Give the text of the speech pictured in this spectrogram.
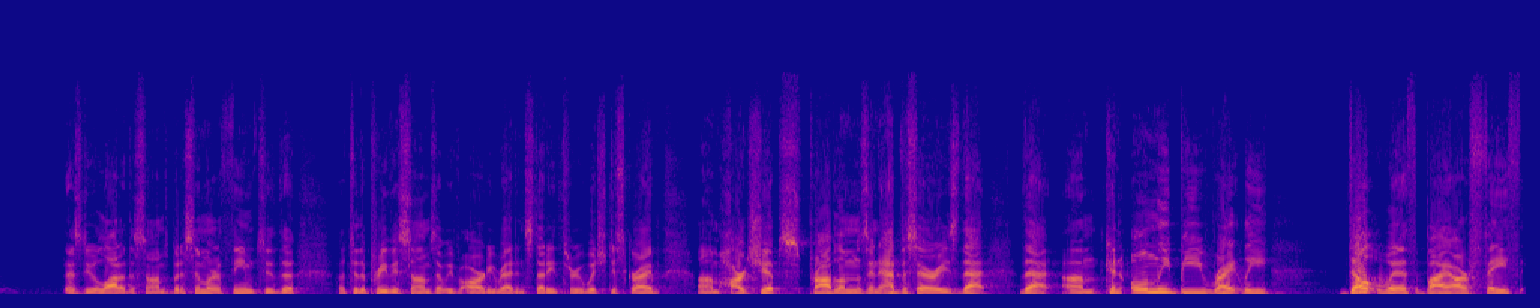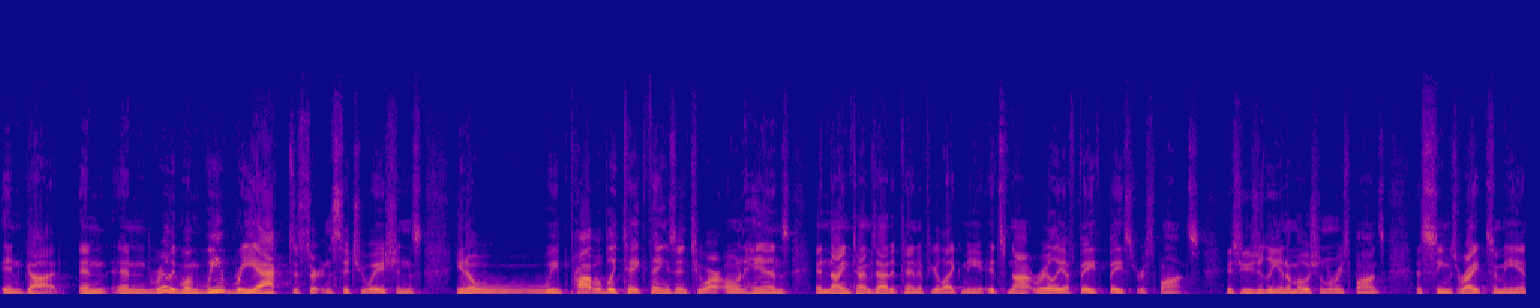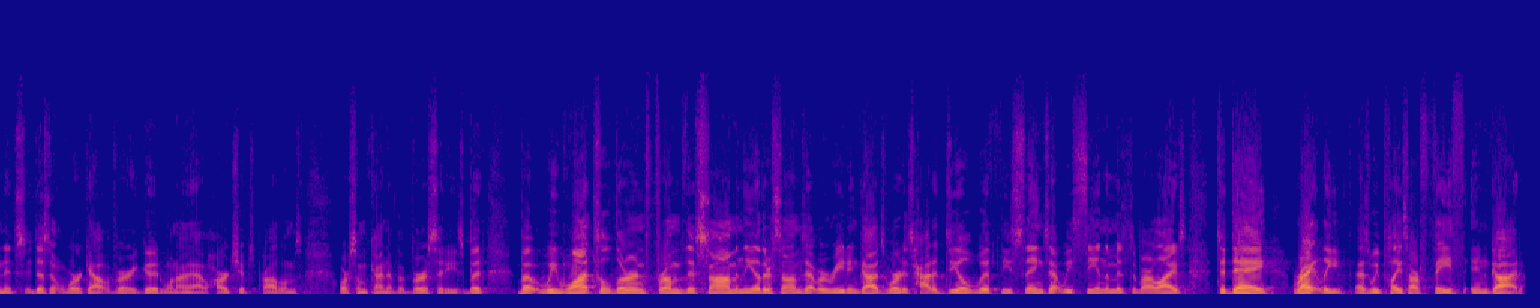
as do a lot of the psalms, but a similar theme to the uh, to the previous Psalms that we've already read and studied through, which describe um, hardships, problems, and adversaries that, that um, can only be rightly dealt with by our faith in God. And, and really, when we react to certain situations, you know, we probably take things into our own hands. And nine times out of 10, if you're like me, it's not really a faith based response. It's usually an emotional response. It seems right to me, and it doesn't work out very good when I have hardships, problems, or some kind of adversities. But, but we want to learn from this psalm and the other psalms that we read in God's word is how to deal with these things that we see in the midst of our lives today rightly as we place our faith in God.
